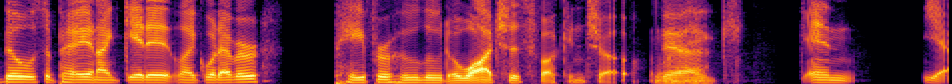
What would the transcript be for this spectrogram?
bills to pay, and I get it. Like, whatever. Pay for Hulu to watch this fucking show. Yeah. Like, and yeah,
